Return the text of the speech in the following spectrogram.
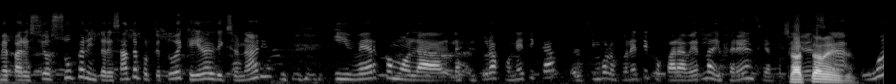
me pareció súper interesante porque tuve que ir al diccionario y ver como la, la escritura fonética, el símbolo fonético, para ver la diferencia. porque yo decía, Exactamente. ¿What?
